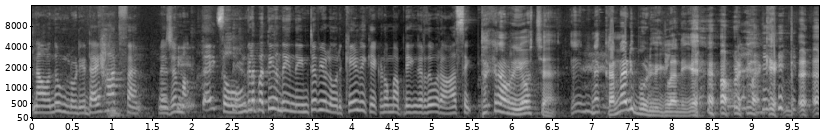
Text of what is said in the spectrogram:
நான் வந்து உங்களுடைய டை ஹார்ட் ஃபேன் நிஜமா. ஸோ உங்களை பத்தி வந்து இந்த இன்டர்வியூல ஒரு கேள்வி கேட்கணும் அப்படிங்கிறது ஒரு ஆசை. டக்குன்னு அப்புறம் யோசிச்சேன். என்ன கண்ணாடி போடுவீங்களா நீங்க? அப்படின்னு நான் கேட்டேன்.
